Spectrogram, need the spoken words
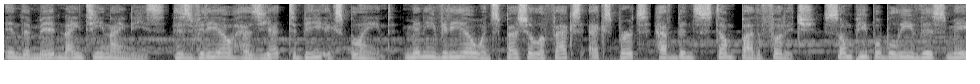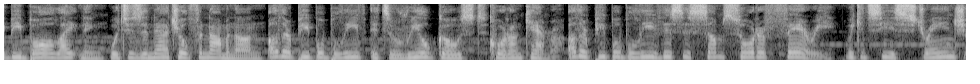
in the mid 1990s. This video has yet to be explained. Many video and special effects experts have been stumped by the footage. Some people believe this may be ball lightning, which is a natural phenomenon. Other people believe it's a real ghost caught on camera. Other people believe this is some sort of fairy. We can see a strange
